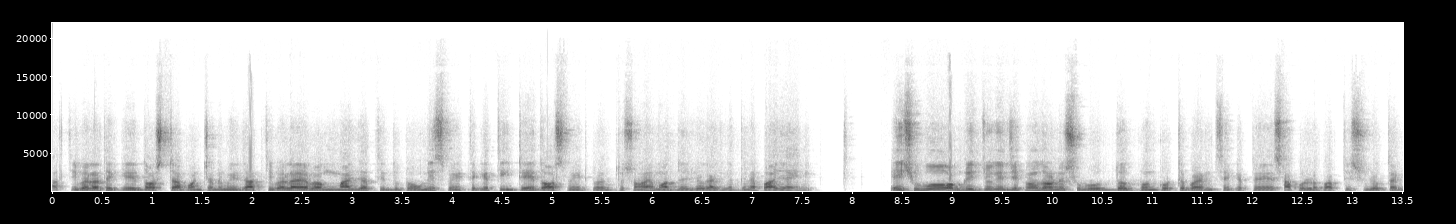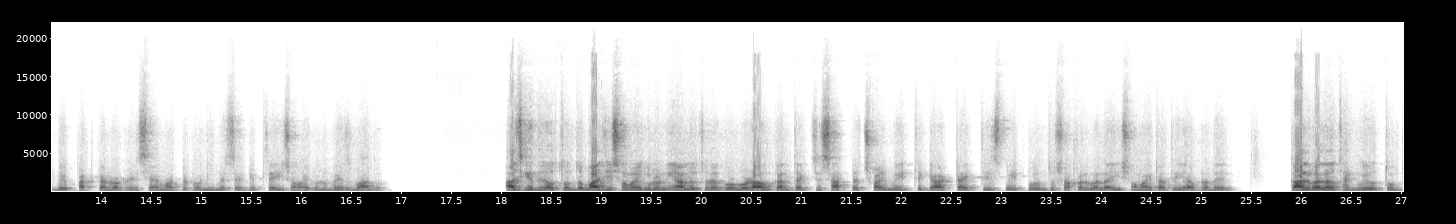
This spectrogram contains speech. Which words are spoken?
রাত্রিবেলা থেকে দশটা পঞ্চান্ন মিনিট রাত্রিবেলা এবং মাঝরাত্রি দুটো উনিশ মিনিট থেকে তিনটে দশ মিনিট পর্যন্ত সময় মধ্য যোগ আজকের দিনে পাওয়া যায়নি। এই শুভ অমৃত যোগে যে কোনো ধরনের শুভ উদ্যোগ গ্রহণ করতে পারেন, সেক্ষেত্রে সাফল্য প্রাপ্তির সুযোগ থাকবে। ফাটকা লটারি শেয়ার মার্কেট ও নিবেশের ক্ষেত্রে এই সময়গুলো বেশ ভালো। আজকের দিনে অত্যন্ত বাজে সময়গুলো নিয়ে আলোচনা করব। রাহুকাল থাকছে সাতটা ছয় মিনিট থেকে আটটা একত্রিশ মিনিট পর্যন্ত সকালবেলা। এই সময়টাতেই আপনাদের কালবেলাও থাকবে। অত্যন্ত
